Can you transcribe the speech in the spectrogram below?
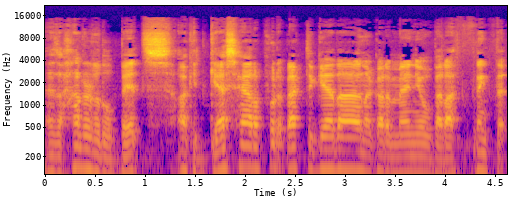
There's a hundred little bits. I could guess how to put it back together and I got a manual, but I think the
